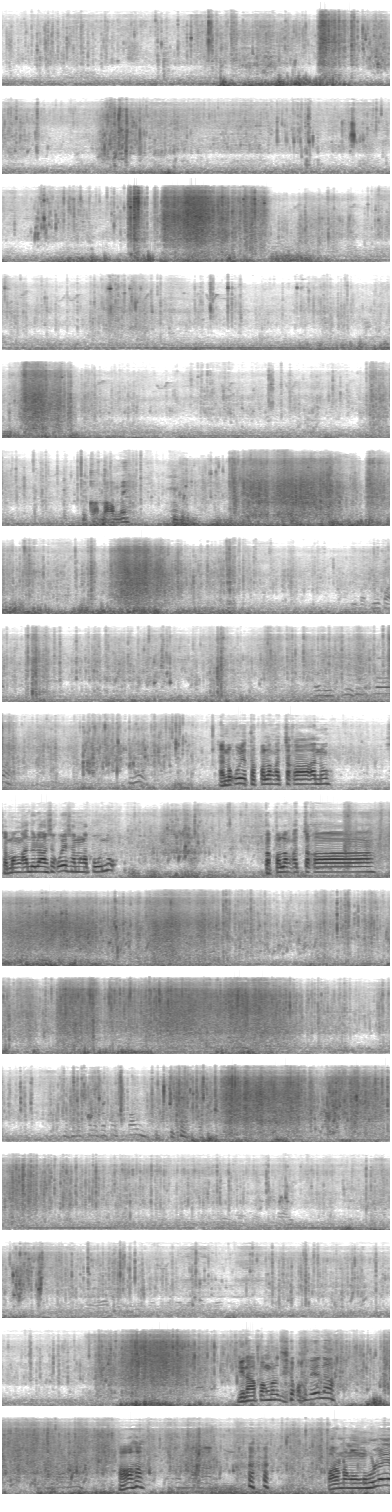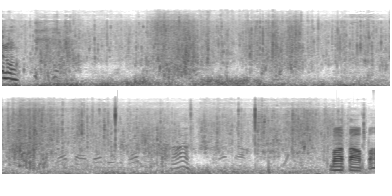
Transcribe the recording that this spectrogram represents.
Ano, kuya, tapalang at saka ano? Sa mga ano lang sa kuya, sa mga puno. Tapalang at saka ginapang mo na tiyo ko yan ah. Ha? Parang nangunguhula yan oh. Bata pa.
